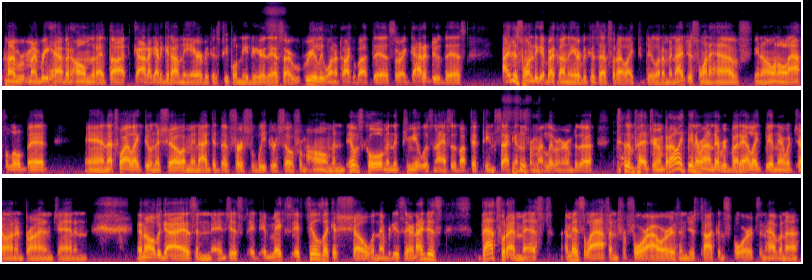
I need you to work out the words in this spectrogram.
my my rehab at home that I thought, God, I got to get on the air because people need to hear this. Or I really want to talk about this, or I got to do this. I just wanted to get back on the air because that's what I like to do. And I mean, I just want to have, you know, I want to laugh a little bit. And that's why I like doing the show. I mean, I did the first week or so from home and it was cool. I mean, the commute was nice. It was about 15 seconds from my living room to the, to the bedroom, but I like being around everybody. I like being there with John and Brian and Jen and, and all the guys. And it just, it, it makes, it feels like a show when everybody's there. And I just, that's what I missed. I miss laughing for four hours and just talking sports and having a,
